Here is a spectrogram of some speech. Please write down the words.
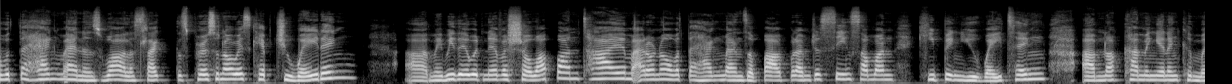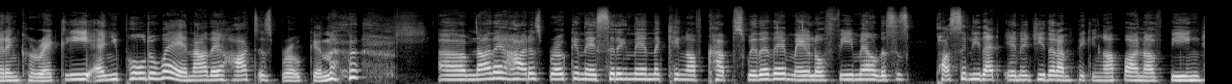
with the hangman as well. It's like this person always kept you waiting. Uh, maybe they would never show up on time. I don't know what the hangman's about, but I'm just seeing someone keeping you waiting, um, not coming in and committing correctly, and you pulled away, and now their heart is broken. um, now their heart is broken. They're sitting there in the King of Cups, whether they're male or female. This is possibly that energy that I'm picking up on of being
